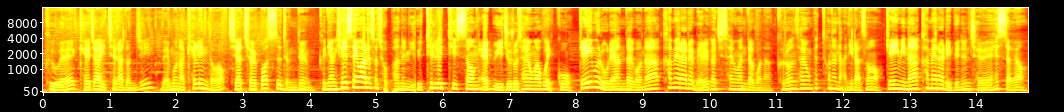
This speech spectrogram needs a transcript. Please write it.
그 외 계좌 이체라든지 메모나 캘린더, 지하철 버스 등등 그냥 실생활에서 접하는 유틸리티성 앱 위주로 사용하고 있고 게임을 오래 한다거나 카메라를 매일같이 사용한다거나 그런 사용 패턴은 아니라서 게임이나 카메라 리뷰는 제외했어요.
